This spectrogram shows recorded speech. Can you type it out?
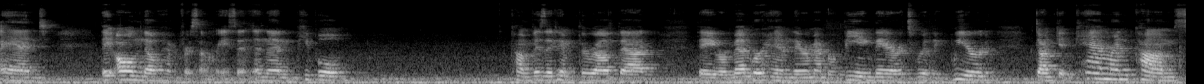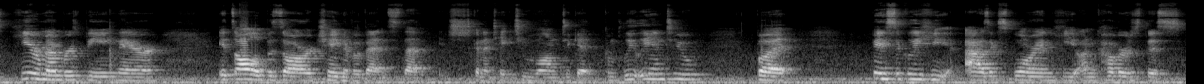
and they all know him for some reason, and then people come visit him throughout that. They remember him, they remember being there. It's really weird. Duncan Cameron comes, he remembers being there. It's all a bizarre chain of events that it's just gonna take too long to get completely into. But basically, he, as exploring, he uncovers this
